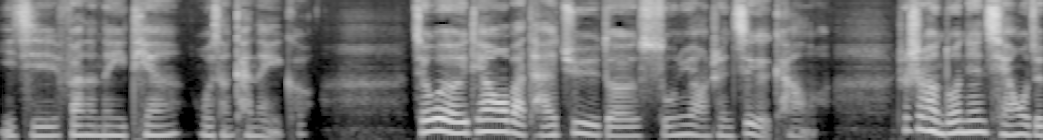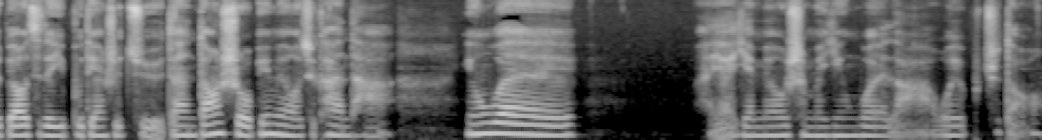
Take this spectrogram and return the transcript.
以及翻的那一天我想看哪一个。结果有一天，我把台剧的《俗女养成记》给看了。这是很多年前我就标记的一部电视剧，但当时我并没有去看它，因为，哎呀，也没有什么因为啦，我也不知道。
